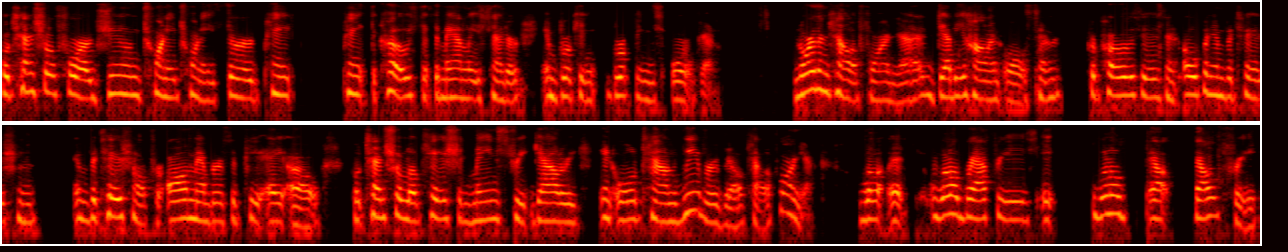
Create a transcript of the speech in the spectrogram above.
Potential for June 2023 paint, paint the coast at the Manley Center in Brookings, Brookings, Oregon. Northern California, Debbie Holland Olson proposes an open invitation invitational for all members of PAO, potential location Main Street Gallery in Old Town Weaverville, California. Willow, uh, Willow Belfry's, Willow Bel Belfry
